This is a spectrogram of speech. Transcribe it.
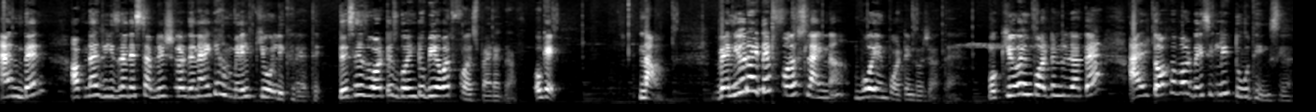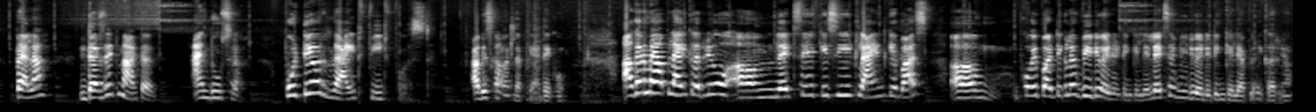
एंड देन अपना रीजन एस्टेब्लिश कर देना है कि हम मेल क्यों लिख रहे थे। This is what is going to be our first paragraph okay now when you write at first line ना वो इंपॉर्टेंट हो जाता है। वो क्यों इंपॉर्टेंट हो जाता है? I talk about basically two things here पहला डज इट मैटर एंड दूसरा put your right feet first अब इसका मतलब क्या है? देखो अगर मैं अप्लाई कर रही हूँ लेट से किसी क्लाइंट के पास um, कोई पर्टिकुलर वीडियो एडिटिंग के लिए लेट से वीडियो एडिटिंग के लिए अप्लाई कर रही हूँ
